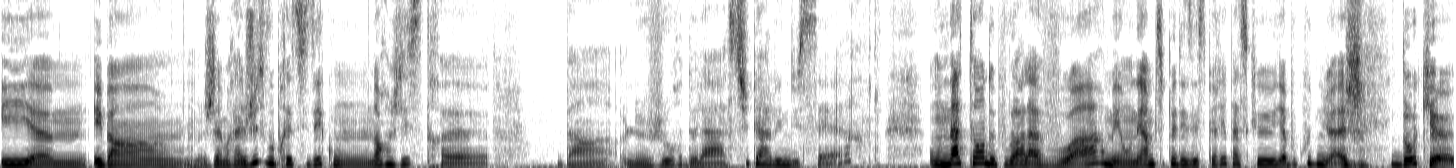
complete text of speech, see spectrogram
Et, euh, et ben, j'aimerais juste vous préciser qu'on enregistre euh, ben, le jour de la super lune du cerf. On attend de pouvoir la voir, mais on est un petit peu désespéré parce qu'il y a beaucoup de nuages. Donc, euh,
